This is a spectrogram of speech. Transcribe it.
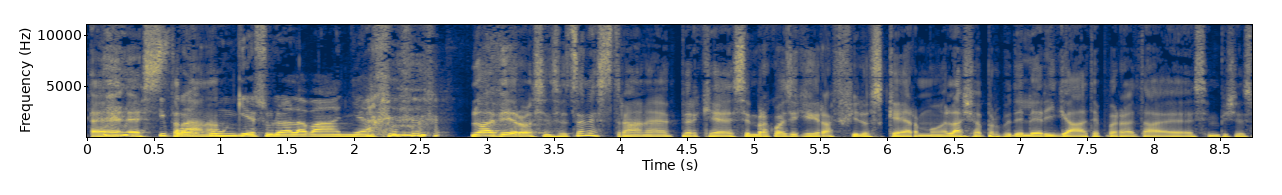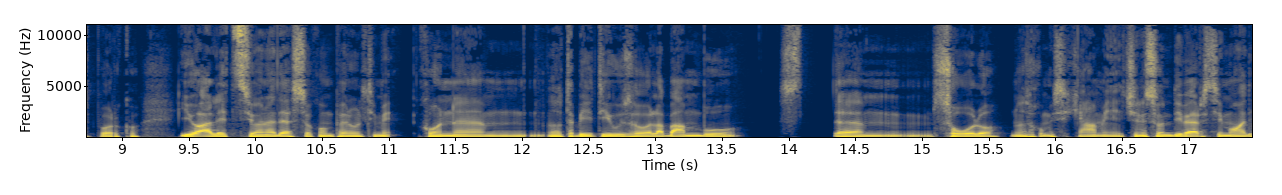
è, è strana. tipo unghie sulla lavagna. no, è vero, la sensazione è strana eh, perché sembra quasi che graffi lo schermo, lascia proprio delle rigate, poi in realtà è semplice e sporco. Io a lezione adesso con penultime con um, Notability uso la Bamboo um, solo, non so come si chiami, ce ne sono diversi modi,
